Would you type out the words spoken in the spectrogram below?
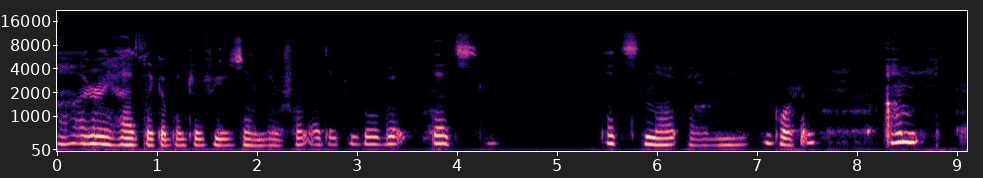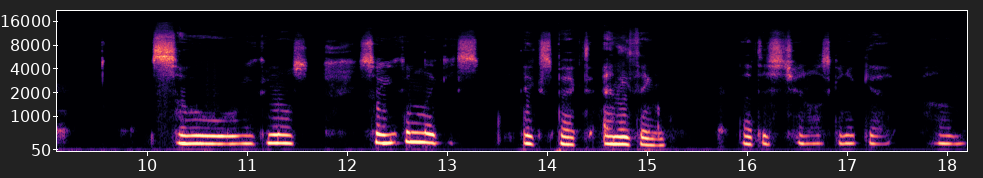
Uh, I already have like a bunch of views on there from other people, but that's that's not um important. Um, so you can also, so you can like ex expect anything that this channel is gonna get. Um,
